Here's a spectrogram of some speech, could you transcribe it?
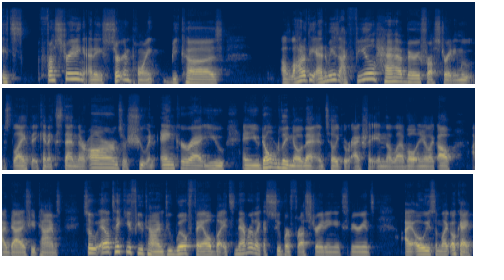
it's frustrating at a certain point because a lot of the enemies I feel have very frustrating moves. Like they can extend their arms or shoot an anchor at you, and you don't really know that until you're actually in the level and you're like, oh, I've died a few times. So it'll take you a few times. You will fail, but it's never like a super frustrating experience. I always am like, okay,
